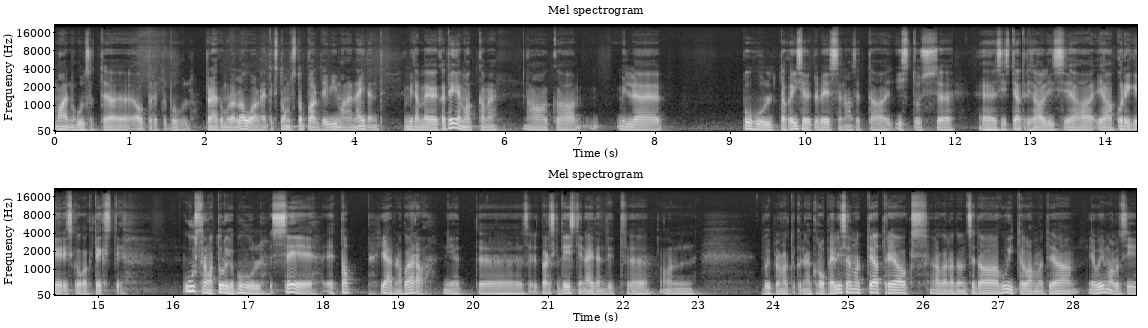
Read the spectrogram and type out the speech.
maailmakuulsate autorite puhul. praegu mul on laual näiteks Tom Stoppardi viimane näidend, mida me ka tegema hakkame, aga mille puhul ta ka ise ütleb eessõnas, et ta istus siis teatrisaalis ja, ja korrigeeris kogu aeg teksti. Uusdramaturgia puhul see etapp jääb nagu ära, nii et sellised värsked Eesti näidendid on võib-olla natukene krobelisemad teatri jaoks, aga nad on seda huvitavamad ja, ja võimalusi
